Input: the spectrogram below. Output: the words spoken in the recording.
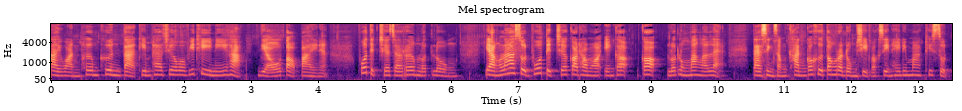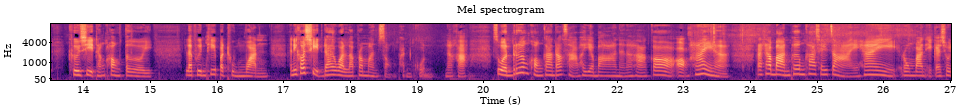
รายวันเพิ่มขึ้น แต่ทีมแพทย์เชื่อว่าวิธีนี้ค่ะ เดี๋ยวต่อไปเนี่ย ผู้ติดเชื้อจะเริ่มลดลง อย่างล่าสุดผู้ติดเชื้อกทมเองก็ก็ลดลงบ้างแล้วแหละ แต่สิ่งสำคัญก็คือต้องระดมฉีดวัคซีนให้ได้มากที่สุด คือฉีดทั้งคลองเตย และพื้นที่ปทุมวัน อันนี้เขาฉีดได้วันละประมาณ 2,000 คนนะคะ ส่วนเรื่องของการรักษาพยาบาลนะนะคะ ก็ออกให้ค่ะรัฐบาลเพิ่มค่าใช้จ่ายให้โรงพยาบาลเอกชน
